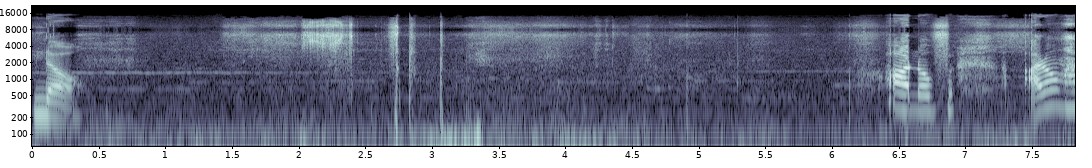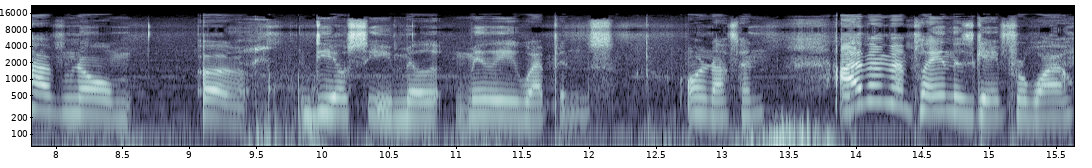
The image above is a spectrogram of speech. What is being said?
No. Oh no, I don't have no uh, DLC melee weapons or nothing. I haven't been playing this game for a while.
